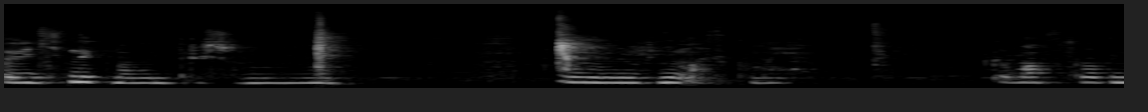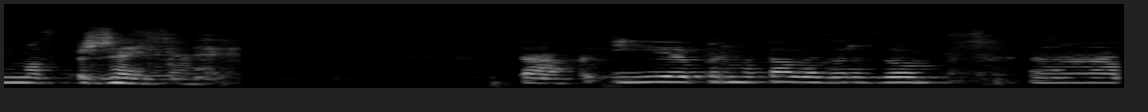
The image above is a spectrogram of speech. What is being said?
помічник мамин прийшов. Внімаска моя. Маска, обнімаска. Женя. Так, і перемотала заразом е,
